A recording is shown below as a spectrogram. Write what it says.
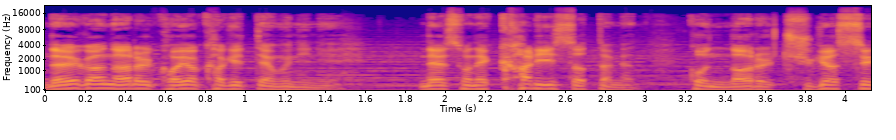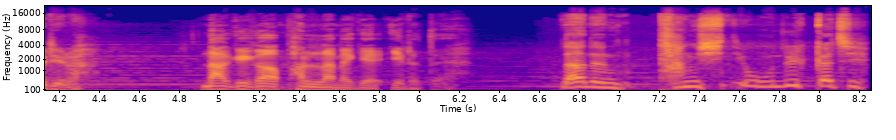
내가 나를 거역하기 때문이니 내 손에 칼이 있었다면 곧 너를 죽였으리라. 나귀가 발람에게 이르되 나는 당신이 오늘까지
